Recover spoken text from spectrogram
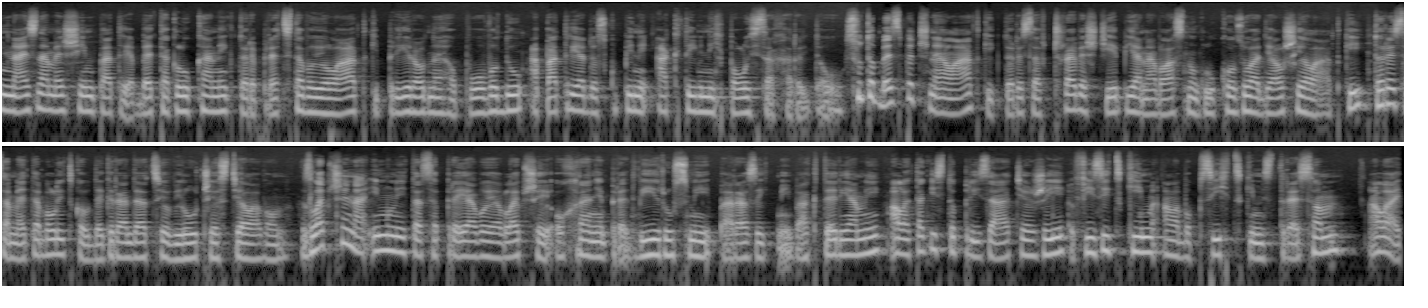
tým najznámejším patria beta-glukany, ktoré predstavujú látky prírodného pôvodu a patria do skupiny aktívnych polysacharidov. Sú to bezpečné látky, ktoré sa v čreve štiepia na vlastnú glukózu a ďalšie látky, ktoré sa metabolickou degradáciou vylúčia z tela von. Zlepšená imunita sa prejavuje v lepšej lepšej ochrane pred vírusmi, parazitmi, baktériami, ale takisto pri záťaži, fyzickým alebo psychickým stresom, ale aj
